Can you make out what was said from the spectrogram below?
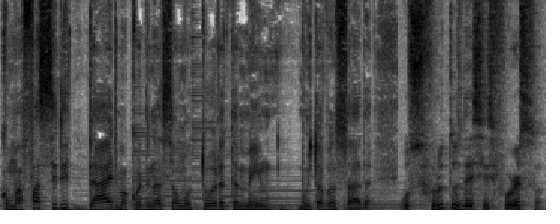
com uma facilidade, uma coordenação motora também muito avançada. Os frutos desse esforço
